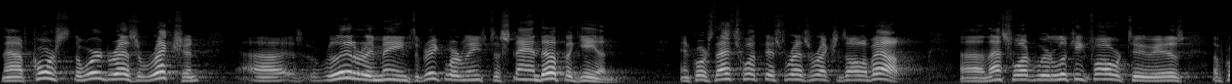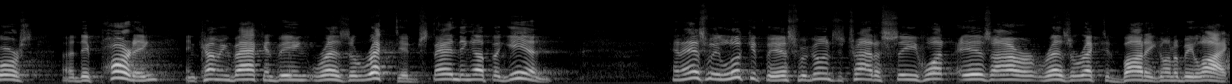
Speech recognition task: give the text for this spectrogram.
Now, of course, the word resurrection uh, literally means, the Greek word means to stand up again. And of course, that's what this resurrection is all about. Uh, that's what we're looking forward to is, of course, uh, departing and coming back and being resurrected, standing up again. And as we look at this, we're going to try to see what is our resurrected body going to be like.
